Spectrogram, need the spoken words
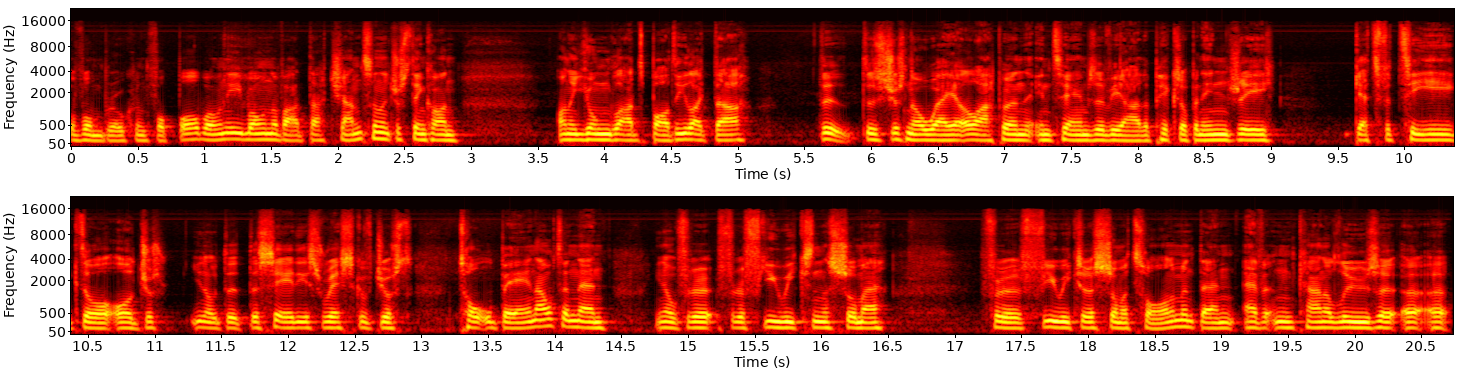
of unbroken football, won't he? He won't have had that chance. And I just think on on a young lad's body like that, th there's just no way it'll happen in terms of he either picks up an injury, gets fatigued, or, or just you know the the serious risk of just total burnout, and then you know for a, for a few weeks in the summer, for a few weeks of a summer tournament, then Everton kind of lose a, a, a,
